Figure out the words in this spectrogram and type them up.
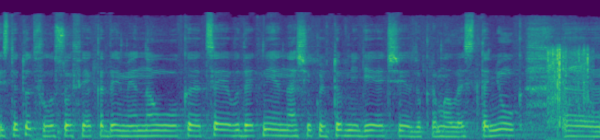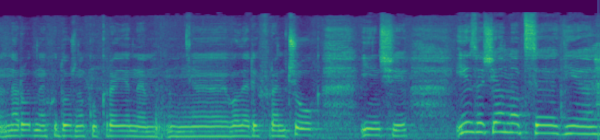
Інститут філософії Академії наук, це є видатні наші культурні діячі, зокрема Лесь Танюк, е, народний художник України Валерій Франчук, інші. І, звичайно, це є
